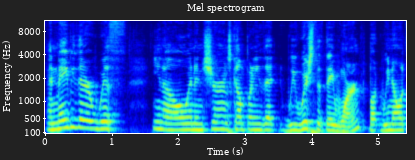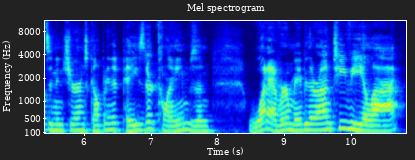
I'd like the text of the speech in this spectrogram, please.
and maybe they're with you know an insurance company that we wish that they weren't, but we know it's an insurance company that pays their claims and whatever. Maybe they're on TV a lot.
